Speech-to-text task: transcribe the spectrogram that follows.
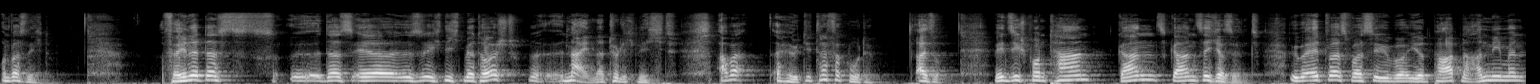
und was nicht. Verhindert das, äh, dass er sich nicht mehr täuscht? Nein, natürlich nicht. Aber erhöht die Trefferquote. Also, wenn Sie spontan ganz, ganz sicher sind über etwas, was Sie über Ihren Partner annehmen,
